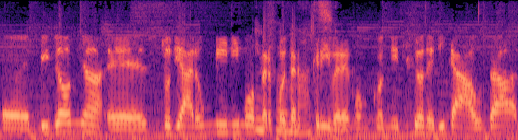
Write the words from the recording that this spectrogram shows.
eh, bisogna eh, studiare un minimo per poter scrivere con cognizione di causa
